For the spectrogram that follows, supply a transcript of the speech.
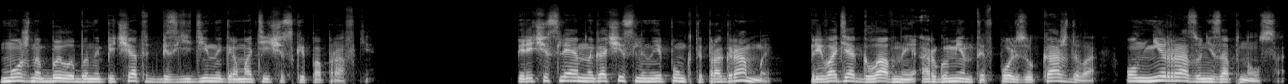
можно было бы напечатать без единой грамматической поправки. Перечисляя многочисленные пункты программы, приводя главные аргументы в пользу каждого, он ни разу не запнулся,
